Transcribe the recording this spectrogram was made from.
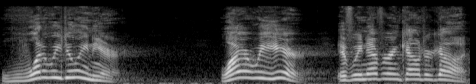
what are we doing here? Why are we here if we never encounter God?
